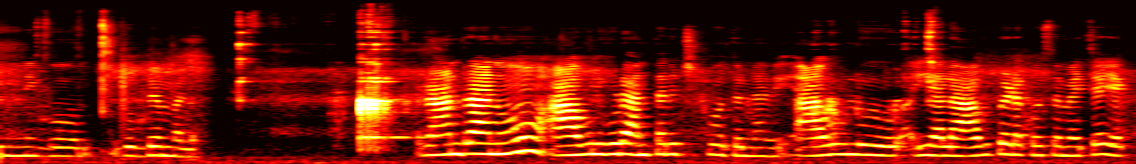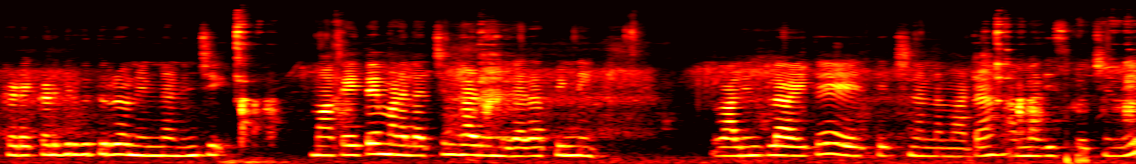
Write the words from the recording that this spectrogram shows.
ఇన్ని గో గొబ్బెమ్మలు. రాను రాను ఆవులు కూడా అంతరించిపోతున్నవి ఆవులు ఇవాళ ఆవు పేడ కోసం అయితే ఎక్కడెక్కడ తిరుగుతుర్రో నిన్న నుంచి. మాకైతే మన లక్ష్మీగాడు ఉంది కదా పిన్ని. వాళ్ళ ఇంట్లో అయితే తెచ్చినన్నమాట. అమ్మ తీసుకొచ్చింది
